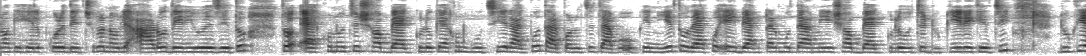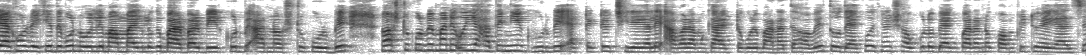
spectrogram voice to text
আমাকে হেল্প করে দিচ্ছিল, নইলে আরও দেরি হয়ে যেত। তো এখন হচ্ছে সব ব্যাগগুলোকে এখন গুছিয়ে রাখব। তারপর হচ্ছে যাব ওকে নিয়ে। তো দেখো, এই ব্যাগটার মধ্যে আমি এই সব ব্যাগগুলো হচ্ছে ঢুকিয়ে রেখেছি। ঢুকিয়ে এখন রেখে দেবো, নইলে মাম্মা এগুলোকে বারবার বের করবে। আর নষ্ট করবে। নষ্ট করবে মানে ওই হাতে নিয়ে ঘুরবে, একটা একটা ছিঁড়ে গেলে আবার আমাকে আরেকটা করে বানাতে হবে। তো দেখো, এখানে সবগুলো ব্যাগ বানানো কমপ্লিট হয়ে গেছে।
